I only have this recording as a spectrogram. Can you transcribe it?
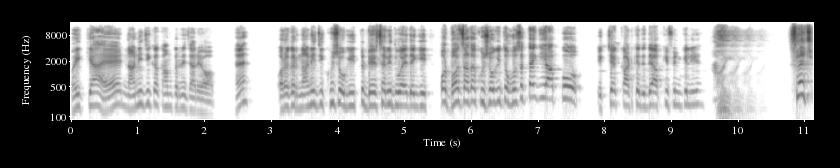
भाई क्या है नानी जी का काम करने जा रहे हो आप हैं? और अगर नानी जी खुश होगी तो ढेर सारी दुआएँ देंगी और बहुत ज़्यादा खुश होगी तो हो सकता है कि आपको एक चेक काट के दे दे आपकी फ़िल्म के लिए। सच?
